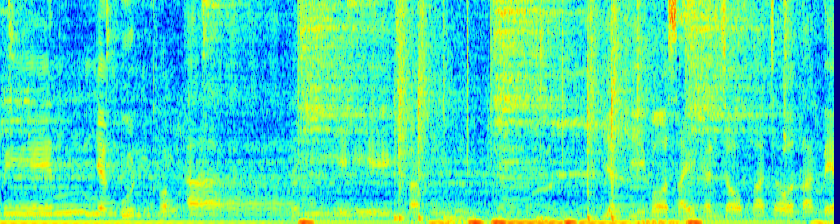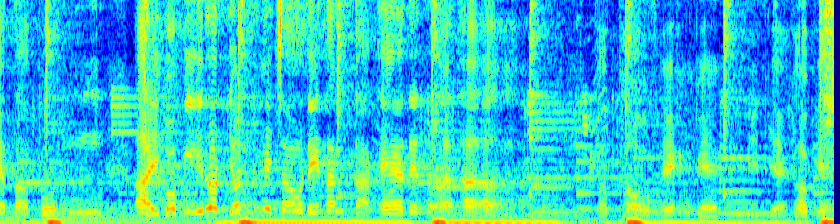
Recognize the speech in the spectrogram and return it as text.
เป็นอย่างบุญของอา ไซค์คันเจ้าพาเจ้าตากแดดตากฝนไอายบ่มีรถยนต์ให้เจ้าได้นั่งตากแอร์ได้นากับเขาแพงแพงมีแก่ข้าวแกง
